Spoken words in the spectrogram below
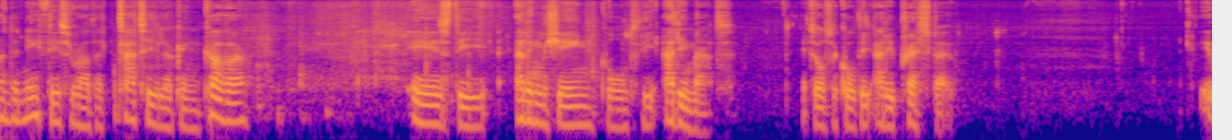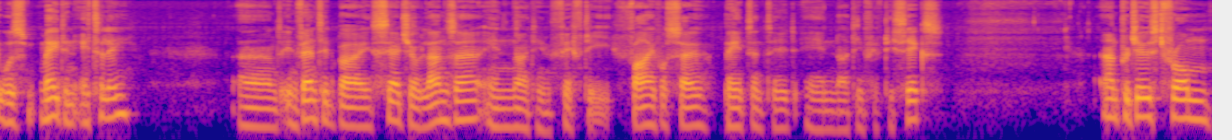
Underneath this rather tatty looking cover is the adding machine called the Addimat. It's also called the Addipresto. It was made in Italy and invented by Sergio Lanza in 1955 or so, patented in 1956 and produced from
